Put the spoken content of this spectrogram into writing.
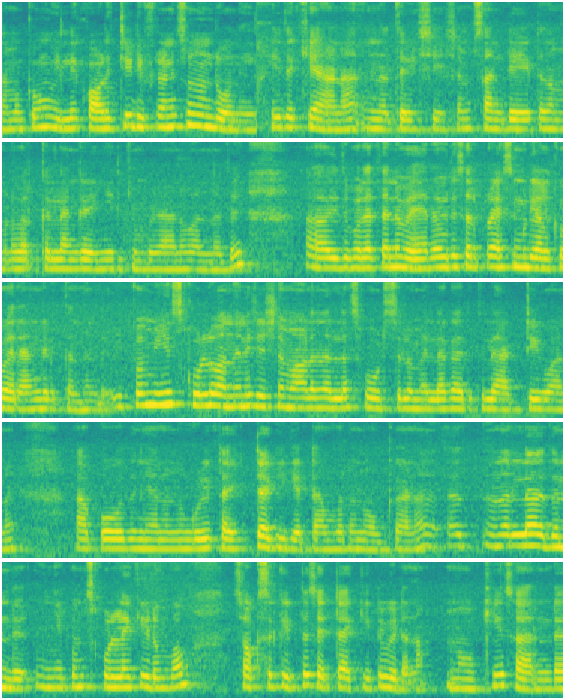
നമുക്കും വലിയ ക്വാളിറ്റി ഡിഫറൻസ് ഒന്നും തോന്നിയില്ല. ഇതൊക്കെയാണ് ഇന്നത്തെ വിശേഷം. സൺഡേ ആയിട്ട് നമ്മൾ വർക്കെല്ലാം കഴിഞ്ഞിരിക്കുമ്പോഴാണ് വന്നത്. ഇതുപോലെ തന്നെ വേറെ ഒരു സർപ്രൈസും കൂടി ആൾക്ക് വരാൻ കിടക്കുന്നുണ്ട്. ഇപ്പം ഈ സ്കൂളിൽ വന്നതിന് ശേഷം ആൾ നല്ല സ്പോർട്സിലും എല്ലാ കാര്യത്തിലും ആക്റ്റീവാണ് അപ്പോൾ ഇത് ഞാനൊന്നും കൂടി ടൈറ്റാക്കി കെട്ടാൻ പറഞ്ഞ് നോക്കുകയാണ് നല്ല ഇതുണ്ട്. ഇനിയിപ്പം സ്കൂളിലേക്ക് ഇടുമ്പം സോക്സൊക്കെ ഇട്ട് സെറ്റാക്കിയിട്ട് വിടണം. നോക്കി സാറിന്റെ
